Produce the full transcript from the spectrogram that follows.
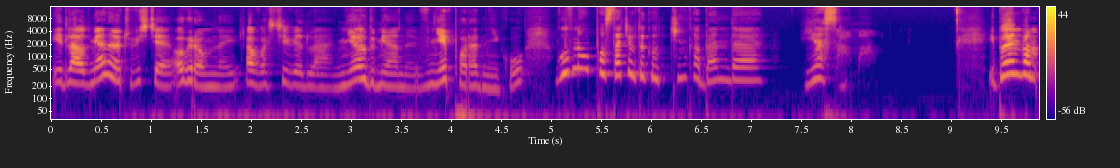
I dla odmiany oczywiście ogromnej, a właściwie dla nieodmiany w nieporadniku, główną postacią tego odcinka będę ja sama. I powiem Wam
